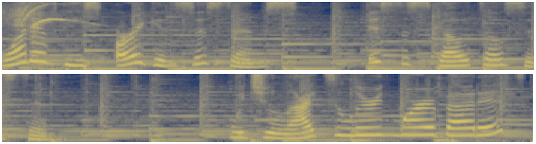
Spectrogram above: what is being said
One of these organ systems is the skeletal system. Would you like to learn more about it?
